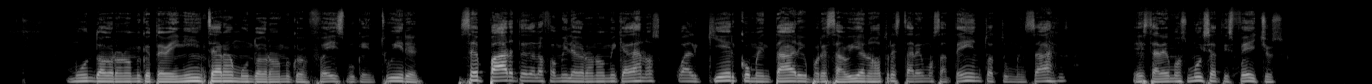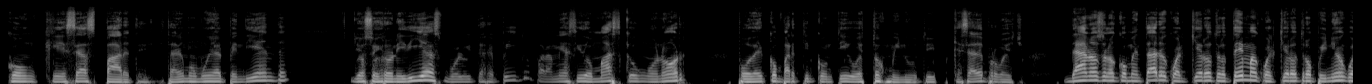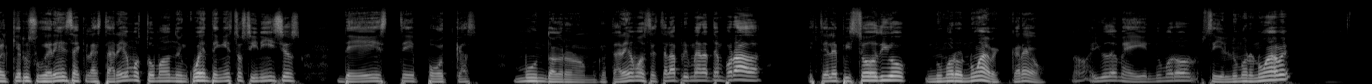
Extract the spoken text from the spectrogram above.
Mundo Agronómico TV en Instagram. Mundo Agronómico en Facebook, en Twitter. Sé parte de la familia agronómica. Déjanos cualquier comentario por esa vía. Nosotros estaremos atentos a tus mensajes. Estaremos muy satisfechos con que seas parte. Estaremos muy al pendiente. Yo soy Ronnie Díaz, vuelvo y te repito, para mí ha sido más que un honor poder compartir contigo estos minutos y que sea de provecho. Danos en los comentarios cualquier otro tema, cualquier otra opinión, cualquier sugerencia que la estaremos tomando en cuenta en estos inicios de este podcast Mundo Agronómico. Estaremos, esta es la primera temporada, este es el episodio número 9, creo. Ayúdeme, el número, sí, el número 9.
